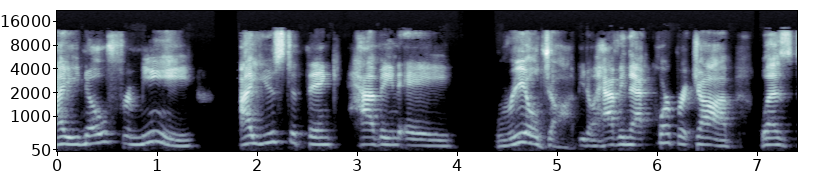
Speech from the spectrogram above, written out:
i know for me i used to think having a real job you know having that corporate job was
